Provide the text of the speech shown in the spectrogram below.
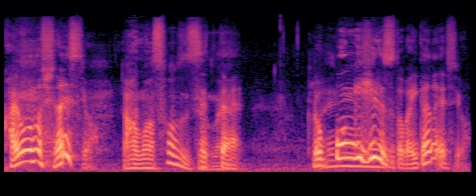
買い物しないですよ。あまあそうですよね。絶対六本木ヒルズとか行かないですよ。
